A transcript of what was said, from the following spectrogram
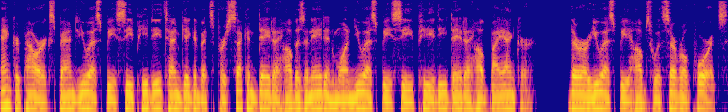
Anker Power Expand USB-C PD 10 gigabits per second data hub is an 8-in-1 USB-C PD data hub by Anker. There are USB hubs with several ports,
